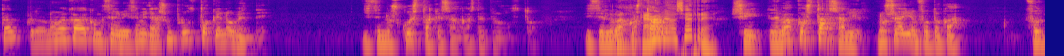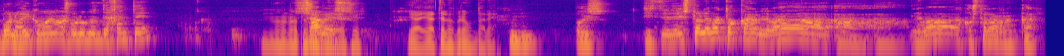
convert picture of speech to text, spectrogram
tal, pero no me acaba de convencer. Y me dice, mira, es un producto que no vende. Dice, nos cuesta que salga este producto. Dice, le va a ¿La costar... Canon EOS R? Sí, le va a costar salir. No sé ahí en Fotok. Fo- Bueno, ahí como hay más volumen de gente, No, no te ¿Sabes? decir. Ya, ya te lo preguntaré. Pues dice, esto le va a tocar, le va a, a- le va a costar arrancar.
